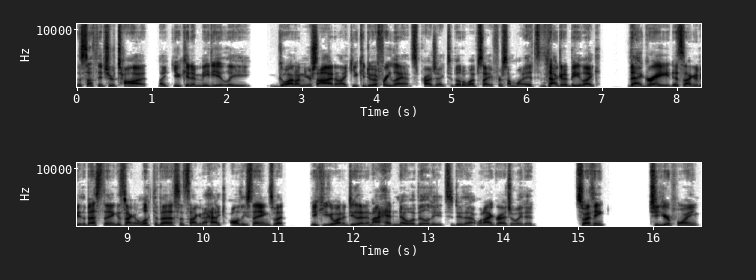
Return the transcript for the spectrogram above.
the stuff that you're taught, like you can immediately go out on your side and like you could do a freelance project to build a website for someone. It's not going to be like that great. It's not going to be the best thing. It's not going to look the best. It's not going to have like, all these things, but you could go out and do that. And I had no ability to do that when I graduated. So I think to your point,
